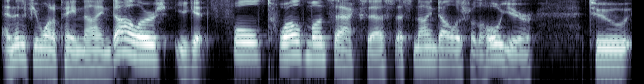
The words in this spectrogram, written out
And then if you want to pay $9, you get full 12 months access. That's $9 for the whole year to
